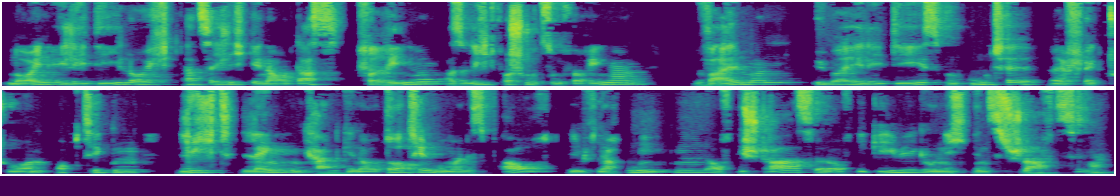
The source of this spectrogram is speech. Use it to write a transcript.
neuen LED-Leuchten tatsächlich genau das verringern, also Lichtverschmutzung verringern, weil man über LEDs und gute Reflektoren, Optiken Licht lenken kann. Genau dorthin, wo man es braucht, nämlich nach unten, auf die Straße oder auf die Gehwege und nicht ins Schlafzimmer.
